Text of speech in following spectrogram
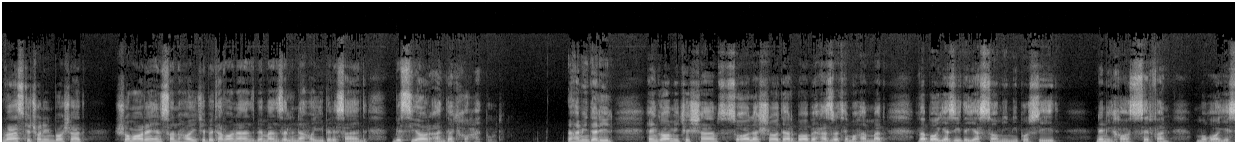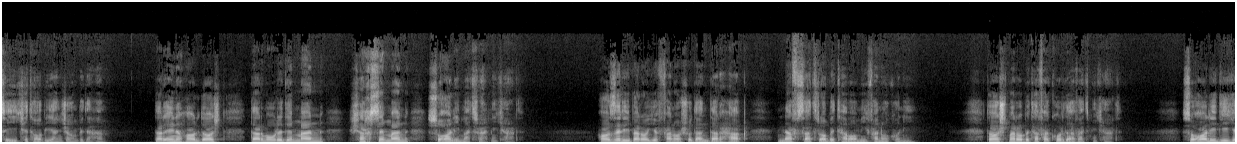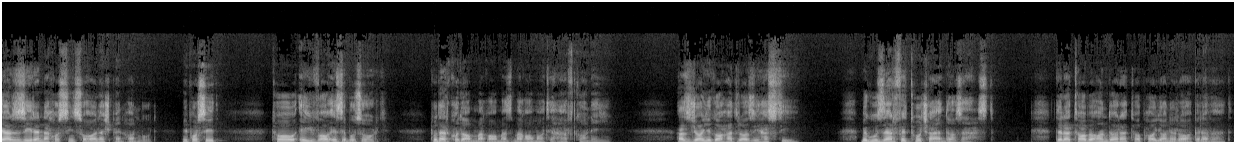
و از که چنین باشد شمار انسانهایی که بتوانند به منزل نهایی برسند بسیار اندک خواهد بود. به همین دلیل هنگامی که شمس سؤالش را در باب حضرت محمد و با یزید یسامی می‌پرسید نمی‌خواست صرفا مقایسه کتابی انجام بدهم. در عین حال داشت در مورد من شخص من سؤالی مطرح می کرد حاضری برای فنا شدن در حق نفست را به تمامی فنا کنی؟ داشت مرا به تفکر دعوت می کرد سؤالی دیگر زیر نخستین سؤالش پنهان بود. می‌پرسید تو ای واعظ بزرگ تو در کدام مقام از مقامات هفتگانه ای؟ از جایگاهت راضی هستی؟ بگو ظرف تو چه اندازه است؟ دلت تا به آن دارد تا پایان راه برود؟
